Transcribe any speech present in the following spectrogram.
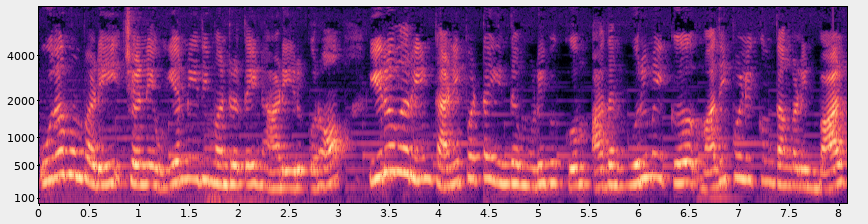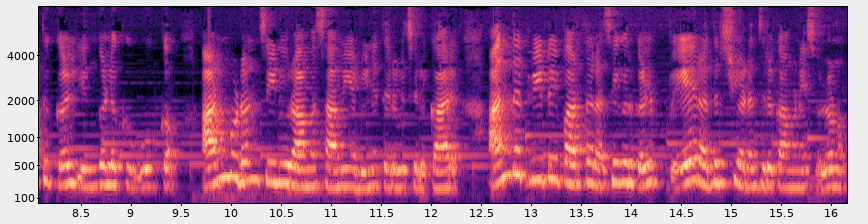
உதவும்படி சென்னை உயர்நீதிமன்றத்தை நாடியிருக்கிறோம். இருவரின் தனிப்பட்ட இந்த முடிவுக்கும் அதன் உரிமைக்கு மதிப்பளிக்கும் தங்களின் வாழ்த்துக்கள் எங்களுக்கு ஊக்கம். அன்புடன் சீனு ராமசாமி அப்படின்னு தெரிவிச்சிருக்காரு. அந்த ட்வீட்டை பார்த்த ரசிகர்கள் பேரதிர்ச்சி அடைஞ்சிருக்காங்கன்னே சொல்லணும்.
